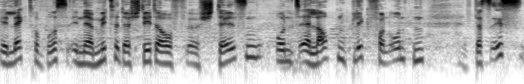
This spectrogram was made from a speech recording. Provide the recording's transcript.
Elektrobus in der Mitte, der steht auf äh, Stelzen und erlaubt einen Blick von unten. Das ist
